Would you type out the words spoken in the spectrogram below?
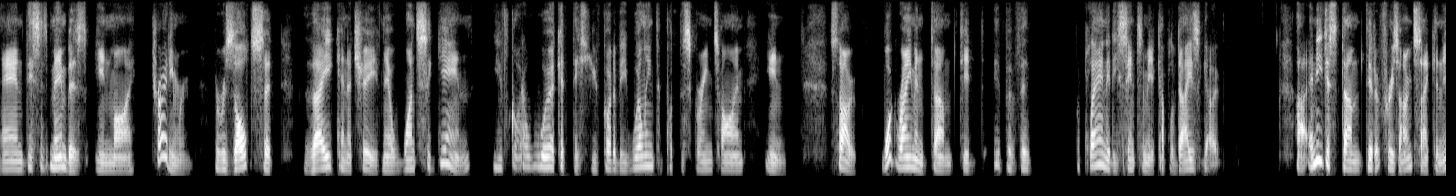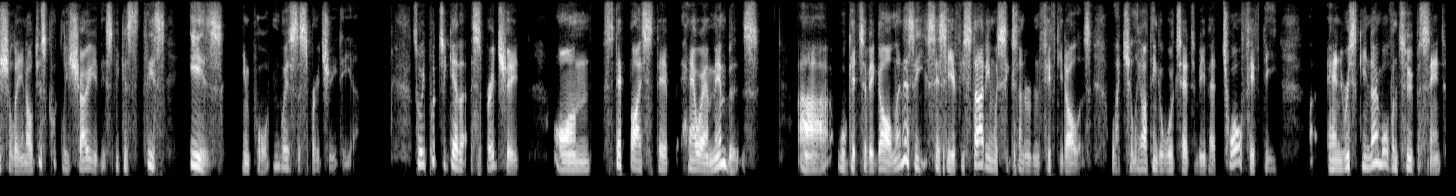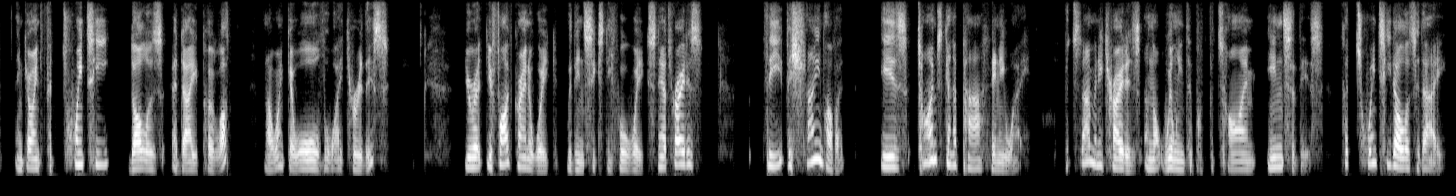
And this is members in my trading room, the results that they can achieve. Now, once again, you've got to work at this. You've got to be willing to put the screen time in. So what Raymond um, did, the, the, plan that he sent to me a couple of days ago, uh, and he just um, did it for his own sake initially, and I'll just quickly show you this because this is important. Where's the spreadsheet here? So we put together a spreadsheet on step-by-step -step how our members uh, will get to their goal. And as he says here, if you're starting with $650, well, actually, I think it works out to be about 1250 uh, and risking no more than 2% and going for $20 a day per lot. And I won't go all the way through this. You're at your five grand a week within 64 weeks. Now traders, the, the shame of it is time's gonna pass anyway, but so many traders are not willing to put the time into this for $20 a day.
